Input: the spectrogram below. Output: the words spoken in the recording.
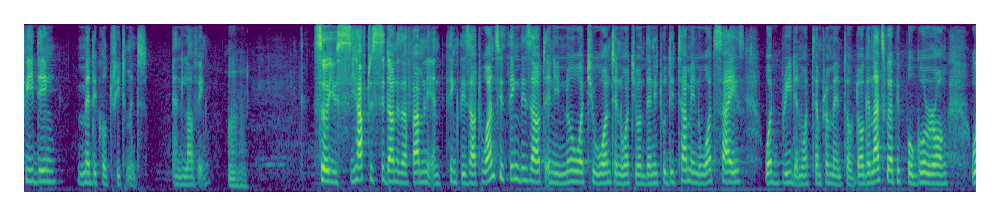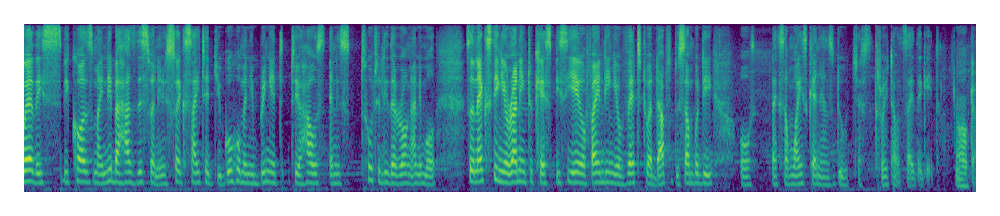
feeding, medical treatment, and loving. Mm-hmm. So you, you have to sit down as a family and think this out. Once you think this out and you know what you want and what you want, then it will determine what size, what breed, and what temperament of dog. And that's where people go wrong, where they, because my neighbor has this one and you're so excited, you go home and you bring it to your house and it's totally the wrong animal. So next thing you're running to KSPCA or finding your vet to adapt it to somebody or like some wise Kenyans do, just throw it outside the gate. Okay.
